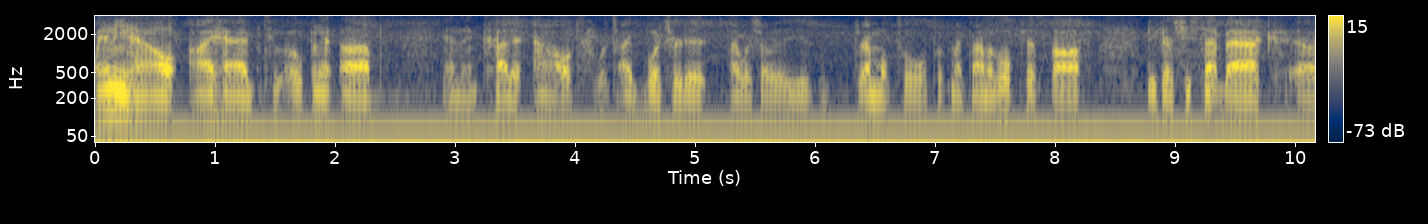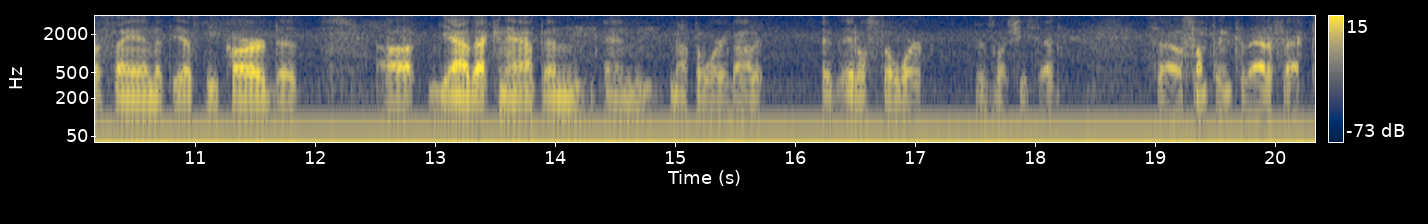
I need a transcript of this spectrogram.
Anyhow, I had to open it up and then cut it out, which I butchered it. I wish I would have used the Dremel tool. Took my time. I was a little pissed off because she sent back uh, saying that the SD card that uh, yeah, that can happen, and not to worry about it. it. It'll still work, is what she said. So something to that effect.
